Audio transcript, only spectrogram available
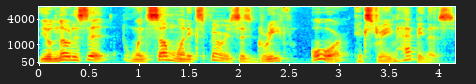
You'll notice it when someone experiences grief or extreme happiness.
